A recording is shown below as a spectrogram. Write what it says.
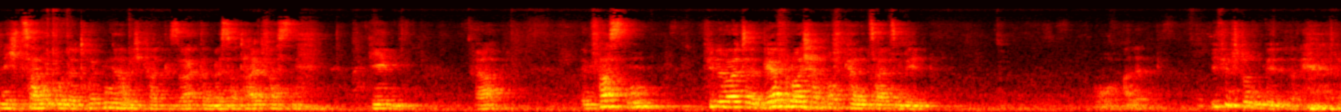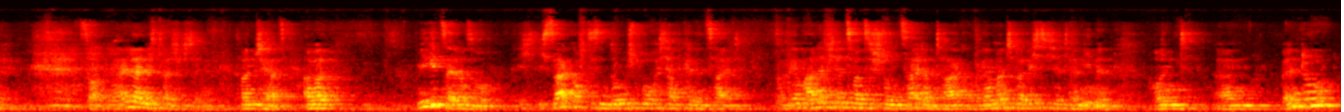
nicht zanken unterdrücken, habe ich gerade gesagt, dann besser Teilfasten geben. Ja? Im Fasten, viele Leute, wer von euch hat oft keine Zeit zum Beten? Oh, alle. Wie viele Stunden betet ihr? so, nein, nicht falsch verstehen. Das war ein Scherz. Aber mir geht es selber so. Ich, ich sage oft diesen dummen Spruch, ich habe keine Zeit. Wir haben alle 24 Stunden Zeit am Tag, aber wir haben manchmal wichtige Termine. Und ähm, wenn du,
